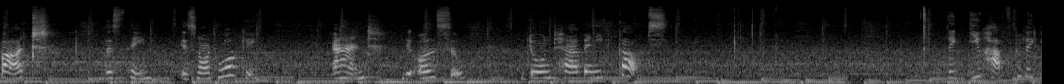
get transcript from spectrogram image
But this thing is not working. And they also don't have any cups. Like you have to like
